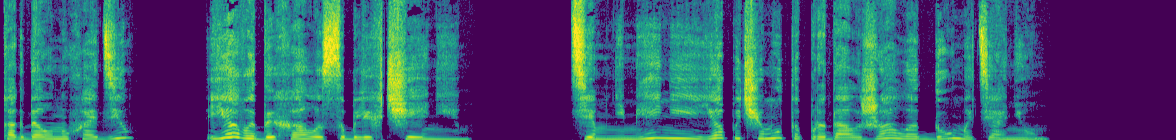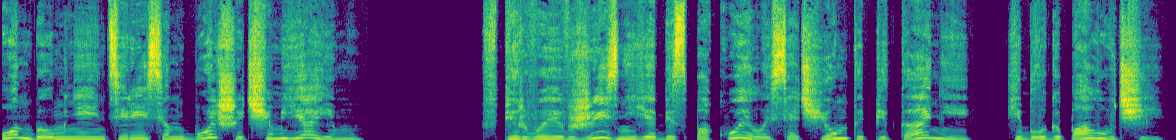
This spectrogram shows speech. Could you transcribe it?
Когда он уходил, я выдыхала с облегчением. Тем не менее, я почему-то продолжала думать о нем. Он был мне интересен больше, чем я ему. Впервые в жизни я беспокоилась о чьем-то питании и благополучии.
